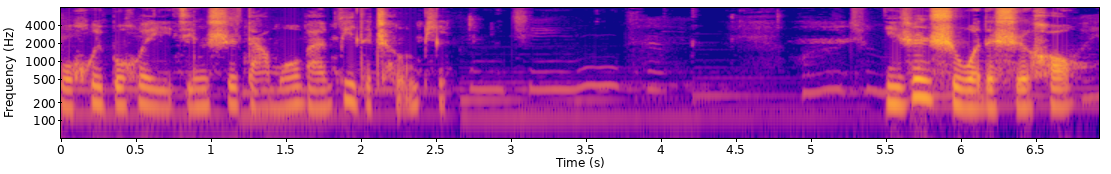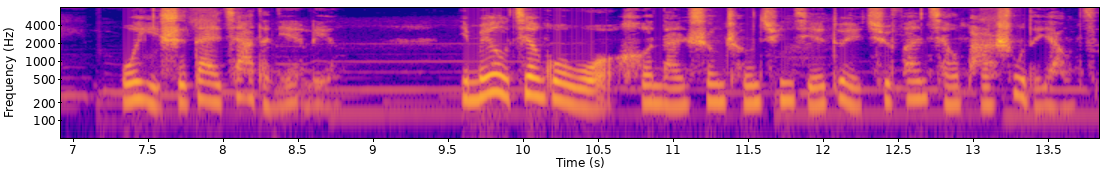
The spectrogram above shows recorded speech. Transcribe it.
我会不会已经是打磨完毕的成品？你认识我的时候，我已是待嫁的年龄。你没有见过我和男生成群结队去翻墙爬树的样子。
